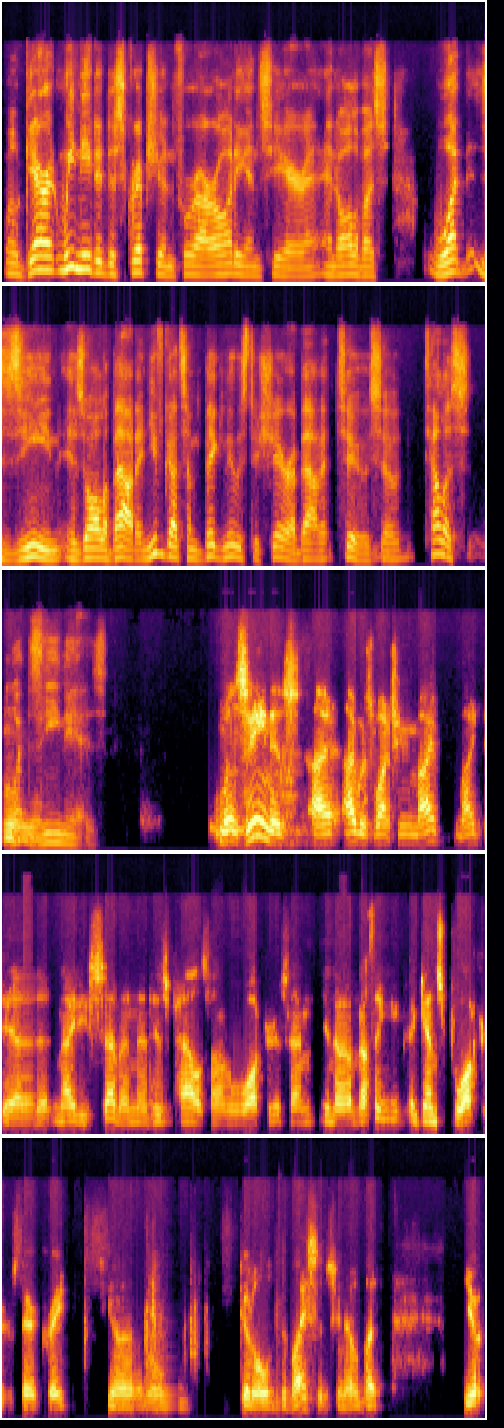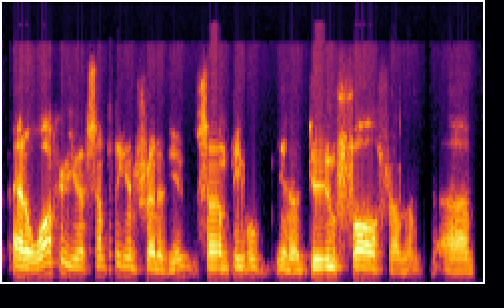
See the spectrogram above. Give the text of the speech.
Well, Garrett, we need a description for our audience here and all of us what Zeen is all about. And you've got some big news to share about it too. So tell us what mm. Zeen is. Well, Zeen is. I, I was watching my my dad at 97 and his pals on walkers, and you know nothing against walkers. They're great, you know, good old devices, you know. But you're at a walker, you have something in front of you. Some people, you know, do fall from them, um,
